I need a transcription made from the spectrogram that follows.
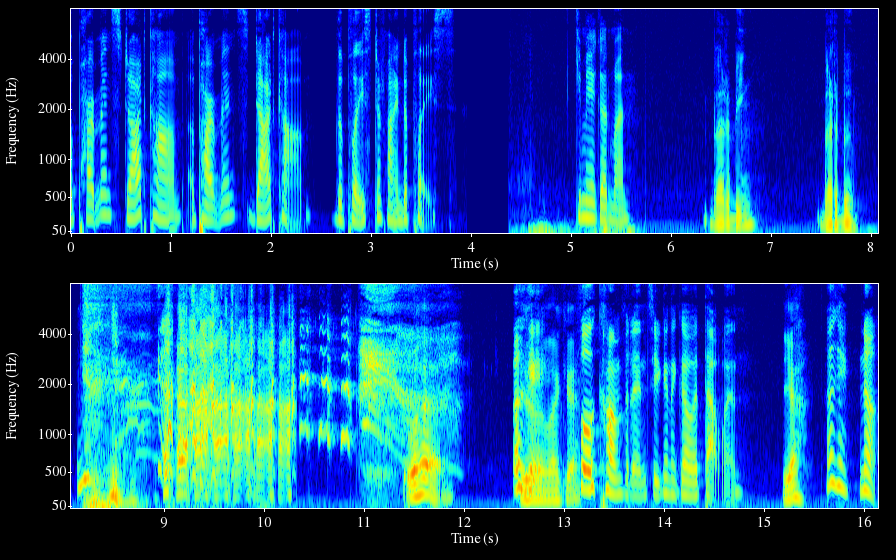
apartments.com, apartments.com, the place to find a place. Give me a good one. Bada bing, bada boom. what? Okay. don't like? Full confidence. You're going to go with that one. Yeah. Okay. No.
